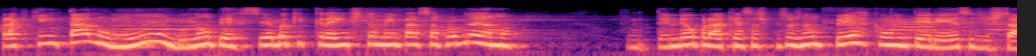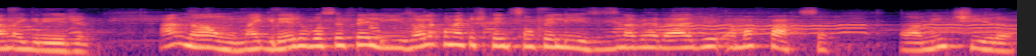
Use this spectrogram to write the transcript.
Para que quem está no mundo não perceba que crente também passa problema. Entendeu? Para que essas pessoas não percam o interesse de estar na igreja. Ah, não, na igreja eu vou ser feliz. Olha como é que os crentes são felizes. Na verdade é uma farsa, é uma mentira.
